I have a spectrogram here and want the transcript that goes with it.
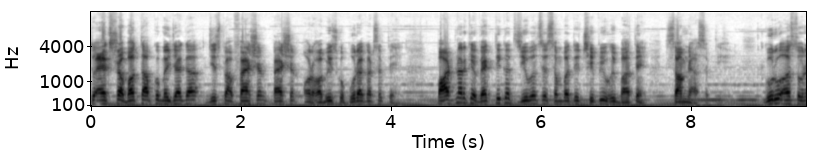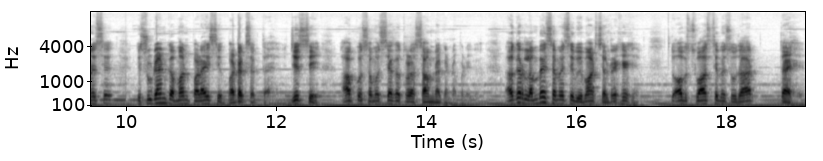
तो एक्स्ट्रा वक्त आपको मिल जाएगा, जिसमें आप फ़ैशन पैशन और हॉबीज को पूरा कर सकते हैं। पार्टनर के व्यक्तिगत जीवन से संबंधित छिपी हुई बातें सामने आ सकती है। गुरु अस्त होने से स्टूडेंट का मन पढ़ाई से भटक सकता है, जिससे आपको समस्या का थोड़ा सामना करना पड़ेगा। अगर लंबे समय से बीमार चल रहे हैं तो अब स्वास्थ्य में सुधार तय है,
